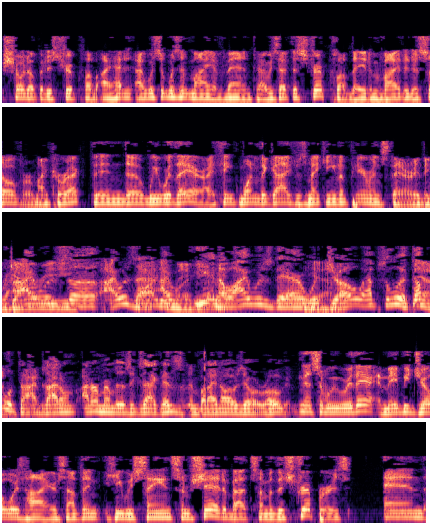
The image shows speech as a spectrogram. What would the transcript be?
showed up at a strip club. I hadn't. I was. It wasn't my event. I was at the strip club. They had invited us over. Am I correct? And uh, we were there. I think one of the guys was making an appearance there. The I Gary was, uh, I was, at, I, maybe, yeah, right? no, I was there with Yeah. Joe, absolutely, a couple Yeah. of times. I don't, I don't remember this exact incident, but I know I was there with Rogan. Yeah, so we were there, and maybe Joe was high or something. He was saying some shit about some of the strippers, and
